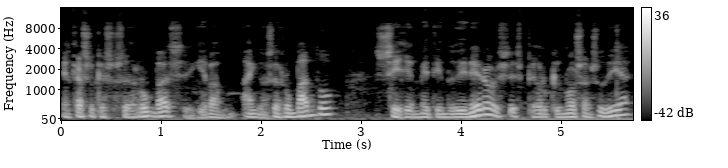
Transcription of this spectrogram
el caso es que eso se derrumba, se llevan años derrumbando, siguen metiendo dinero, es, peor que un oso en su día,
